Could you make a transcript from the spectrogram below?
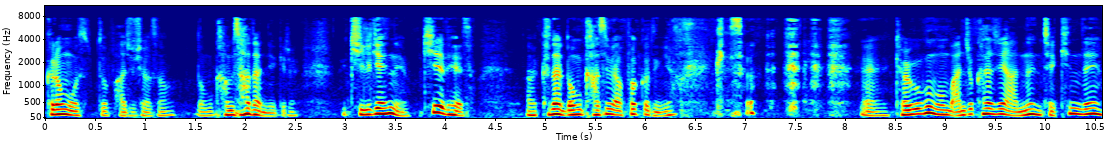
그런 모습도 봐주셔서 너무 감사하다는 얘기를 길게 했네요. 키에 대해서. 아, 그날 너무 가슴이 아팠거든요. 그래서 예, 결국은 뭐 만족하지 않는 제 키인데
